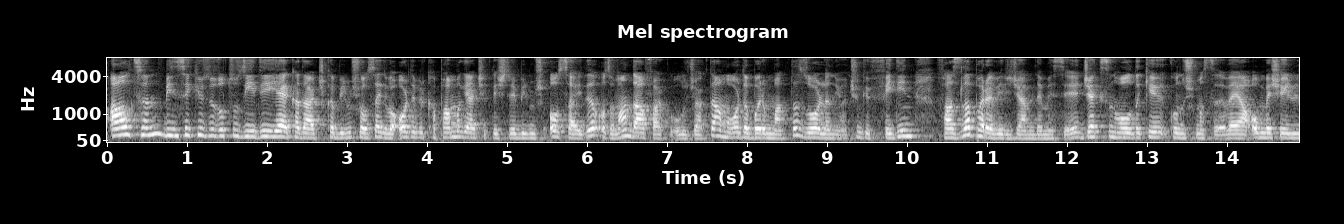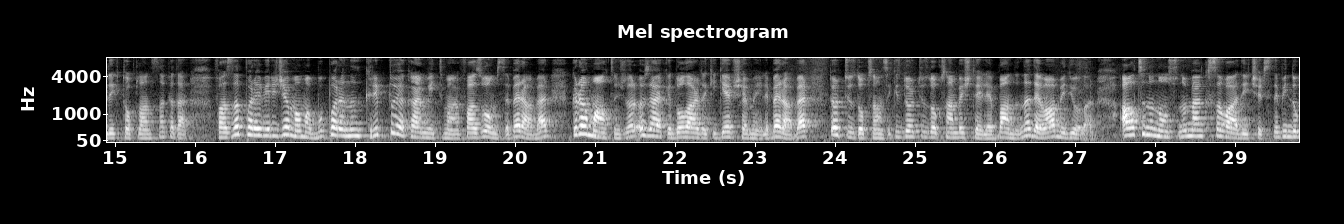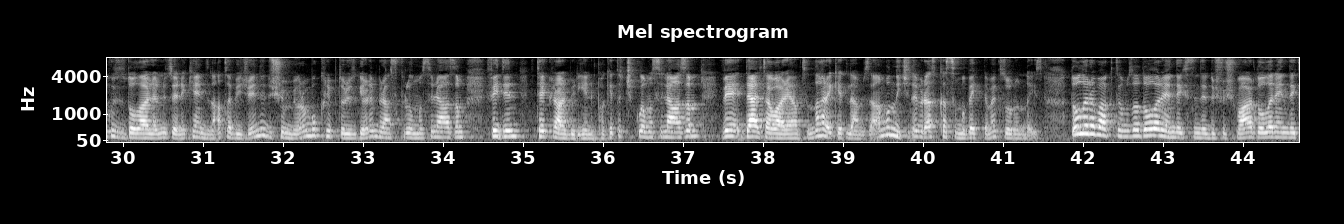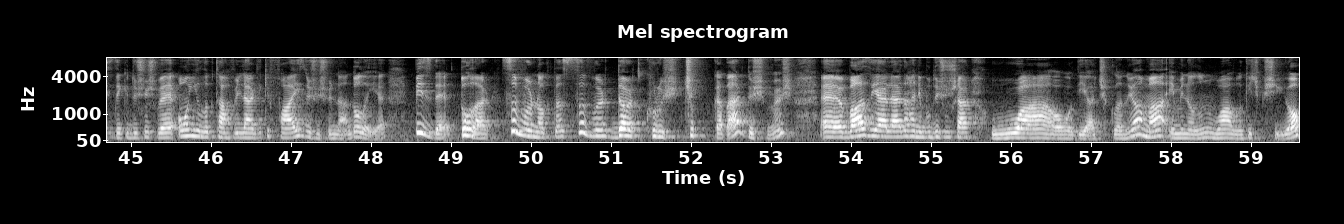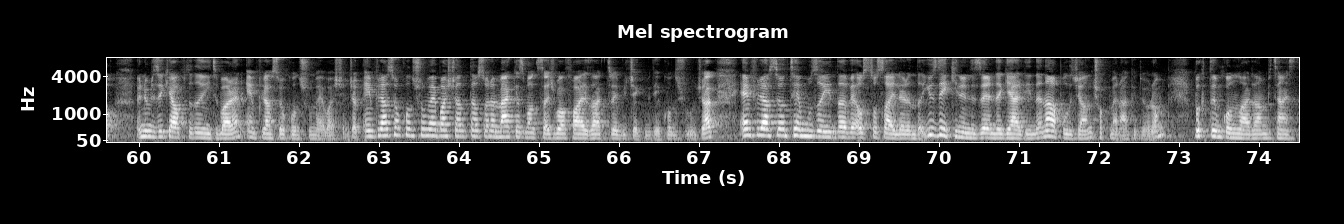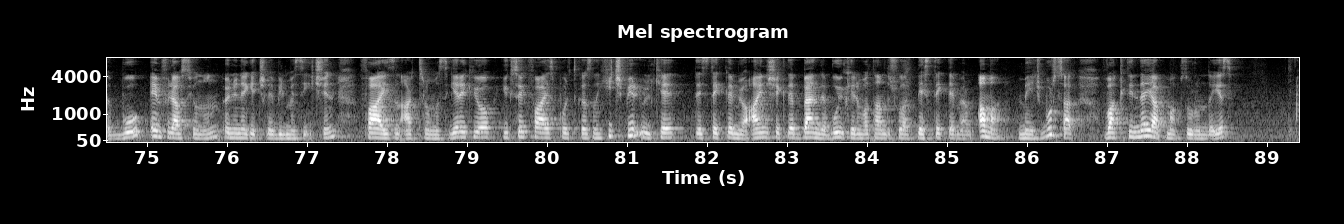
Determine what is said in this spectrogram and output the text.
Altın 1837'ye kadar çıkabilmiş olsaydı ve orada bir kapanma gerçekleştirebilmiş olsaydı o zaman daha farklı olacaktı ama orada barınmakta zorlanıyor. Çünkü Fed'in fazla para vereceğim demesi, Jackson Hole'daki konuşması veya 15 Eylül'deki toplantısına kadar fazla para vereceğim ama bu paranın kriptoya kayma ihtimali fazla olması beraber gram altıncılar özellikle dolardaki gevşemeyle beraber 498-495 TL bandında devam ediyorlar. Altının onsunun ben kısa vade içerisinde 1900 dolarların üzerine kendini atabileceğini düşünmüyorum. Bu kripto rüzgarının biraz kırılması lazım. Fed'in tekrar bir yeni paket açıklaması lazım ve delta varyantında hareketlenmesi lazım. Bunun için de biraz Kasım'ı beklemek zorundayız. Dolara baktığımızda dolar endeksinde düşüş var. Dolar endeksindeki düşüş ve 10 yıllık tahvillerdeki faiz düşüşünden dolayı bizde dolar 0.04 kuruşçuk kadar düşmüş. Ee, bazı yerlerde hani bu düşüşler wow diye açıklanıyor ama emin olun wow'luk hiçbir şey yok. Önümüzdeki haftadan itibaren enflasyon konuşulmaya başlanacak. Enflasyon konuşulmaya başlandıktan sonra Merkez Bankası acaba faiz arttırabilecek mi diye konuşulacak. Enflasyon Temmuz ayında ve Ağustos aylarında %2'nin üzerinde geldiğinde ne yapılacağını çok merak ediyorum. Bıktığım konulardan bir tanesi de bu. Enflasyonun önüne geçilebilmesi için faizin arttırılması gerekiyor. Yüksek faiz politikasını hiçbir ülke desteklemiyor. Aynı şekilde ben de bu ülkenin vatandaşı olarak desteklemiyorum. Ama mecbursak vaktinde yapmak zorundayız.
